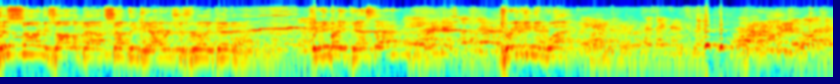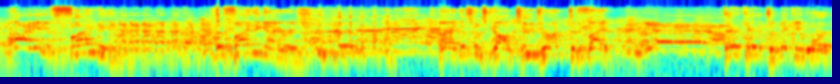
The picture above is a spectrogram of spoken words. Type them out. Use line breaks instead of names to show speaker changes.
This song is all about something the Irish is really good at. Can anybody guess that? Drinking. Drinking and what?
Fighting!
Fighting! The fighting Irish. all right, this one's called Too Drunk to Fight.
Yeah!
Dedicated to Micky Ward.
